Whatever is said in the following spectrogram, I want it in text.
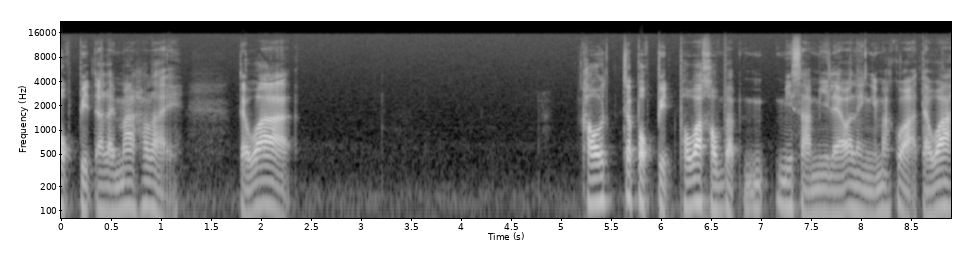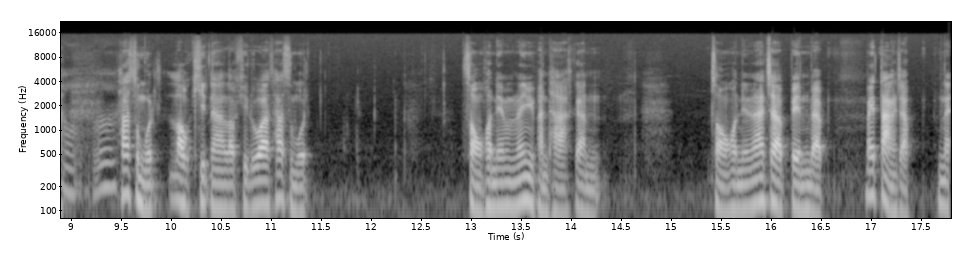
ปกปิดอะไรมากเท่าไหร่ แต่ว่า เขาจะปกปิด เพราะว่าเขาแบบมีสามีแล้วอะไรอย่างงี้มากกว่า แต่ว่าอ๋อถ้าสมมติเราคิดนะ เราคิดว่าถ้าสมมติสองคนนี้มันไม่มีพันธะกันสองคนนี้น่าจะเป็นแบบไม่ต่างจากใน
